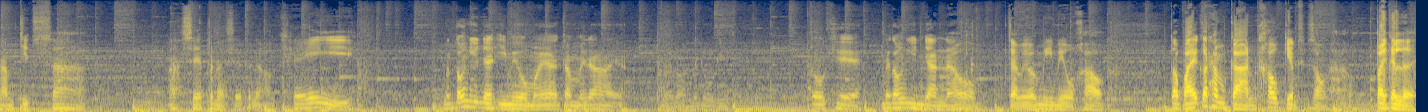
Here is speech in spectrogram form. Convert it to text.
น้ำจิตซาอะเซฟไปหน่อยเซฟไปหน่อยโอเค มันต้องยืนยันอีเมลไหมอะจำไม่ได้อะเดี๋ยวลองไปดูดิโอเค ไม่ต้องยืนยันนะครับผมแต่ว่ามีเมลเข้า ต่อไปก็ทำการเข้าเกม 12 หางไปกันเลย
